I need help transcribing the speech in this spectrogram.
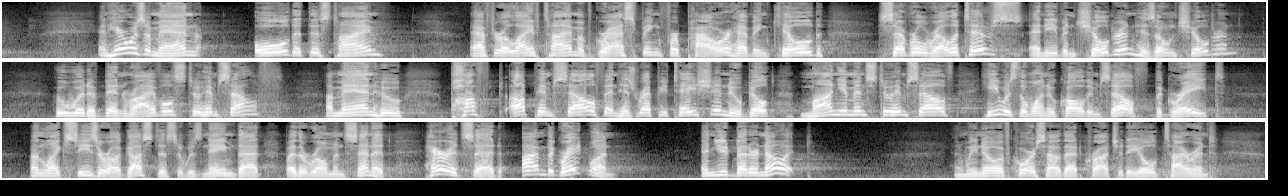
And here was a man old at this time, after a lifetime of grasping for power, having killed several relatives and even children, his own children, who would have been rivals to himself. A man who puffed up himself and his reputation, who built monuments to himself. He was the one who called himself the Great. Unlike Caesar Augustus, who was named that by the Roman Senate, Herod said, I'm the Great One, and you'd better know it. And we know, of course, how that crotchety old tyrant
